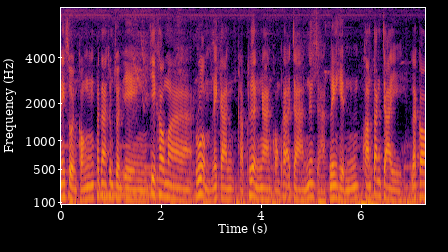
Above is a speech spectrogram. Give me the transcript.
ในส่วนของพัฒนาชุมชนเองที่เข้ามาร่วมในการขับเคลื่อนงานของพระอาจารย์ เนื่องจากเล็งเห็นความตั้งใจและก็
